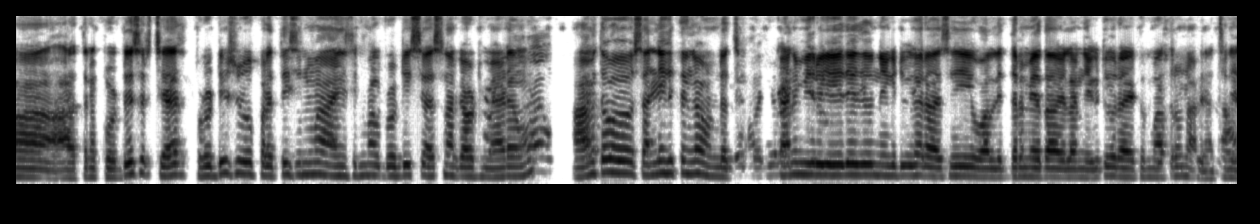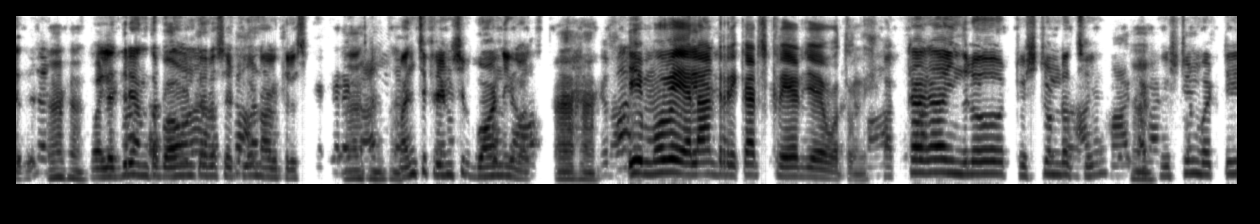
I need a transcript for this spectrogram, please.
ఆ అతను ప్రొడ్యూసర్ ప్రొడ్యూస్ ప్రతి సినిమా ఆయన సినిమా ప్రొడ్యూస్ చేస్తున్నారు కాబట్టి మేడం. ఆమెతో సన్నిహితంగా ఉండొచ్చు. కానీ మీరు ఏదేదో నెగిటివ్గా రాసి వాళ్ళిద్దరి మీద ఇలా నెగిటివ్ రాయటం మాత్రం నాకు నచ్చలేదు. వాళ్ళిద్దరు ఎంత బాగుంటారో సెట్లో నాకు తెలుసు. మంచి ఫ్రెండ్షిప్ బాండింగ్. ఈ మూవీ ఎలాంటి రికార్డ్స్ క్రియేట్ చేయబోతుంది? పక్కాగా ఇందులో ట్విస్ట్ ఉండొచ్చు. ట్విస్ట్ని బట్టి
